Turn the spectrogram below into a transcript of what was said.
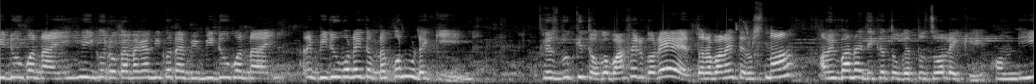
ভিডিও বানাই এই গরো কানাগানি করে আমি ভিডিও বানাই। আরে ভিডিও বানাইতাম না, কোন মুডা কি? ফেসবুক কি তোকে বাফের করে? তোরা বানাইতে রস না? আমি বানাই দিকে তোকে তো জলে কে? সন্ধি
